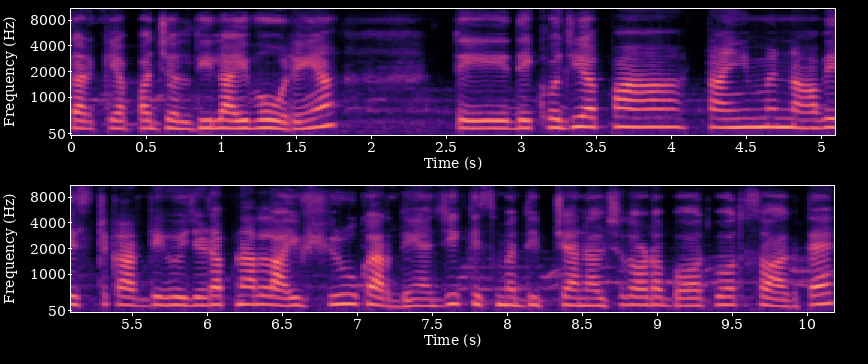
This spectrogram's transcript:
ਕਰਕੇ ਆਪਾਂ ਜਲਦੀ ਲਾਈਵ ਹੋ ਰਹੇ ਹਾਂ। ਤੇ ਦੇਖੋ ਜੀ, ਆਪਾਂ ਟਾਈਮ ਨਾ ਵੇਸਟ ਕਰਦੇ ਹੋਏ ਜਿਹੜਾ ਆਪਣਾ ਲਾਈਵ ਸ਼ੁਰੂ ਕਰਦੇ ਹਾਂ ਜੀ, ਕਿਸਮਤਦੀਪ ਚੈਨਲ 'ਚ ਤੁਹਾਡਾ ਬਹੁਤ-ਬਹੁਤ ਸਵਾਗਤ ਹੈ।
